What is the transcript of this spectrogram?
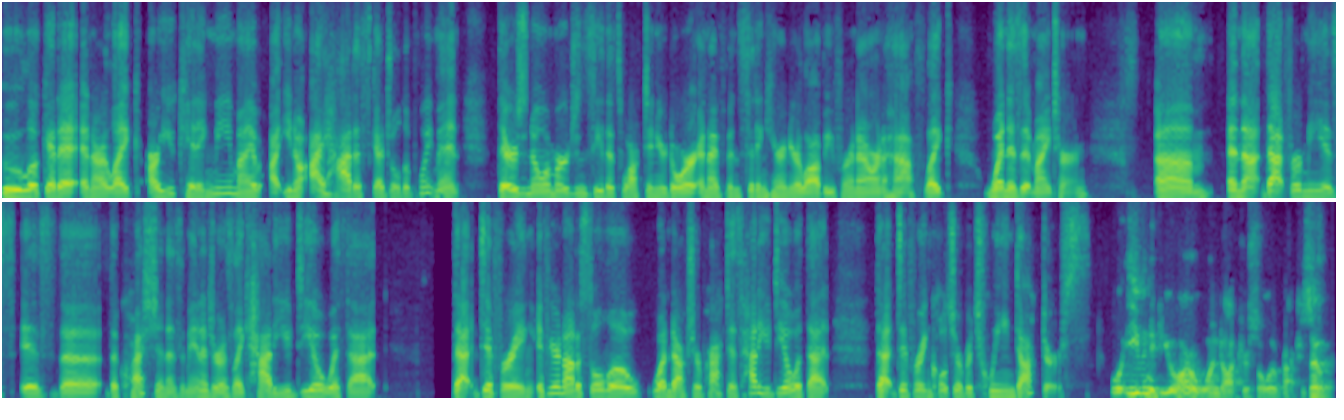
who look at it and are like are you kidding me my you know i had a scheduled appointment there's no emergency that's walked in your door and I've been sitting here in your lobby for an hour and a half. Like when is it my turn? Um and that that for me is is the the question as a manager is like how do you deal with that that differing if you're not a solo one doctor practice, how do you deal with that that differing culture between doctors? Well, even if you are a one doctor solo practice. So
